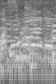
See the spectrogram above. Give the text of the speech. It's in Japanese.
忘れられ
